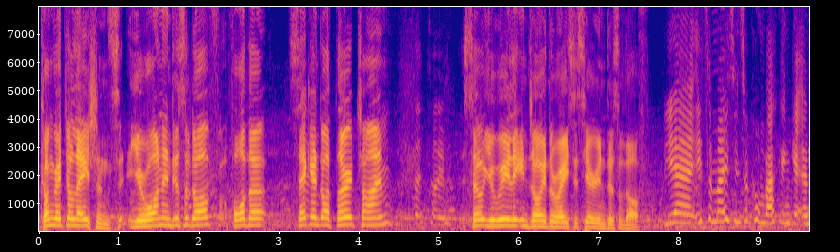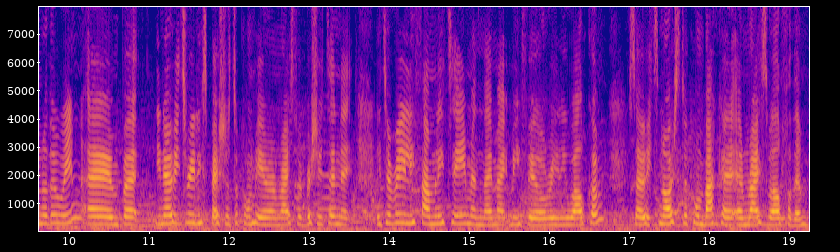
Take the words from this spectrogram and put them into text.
congratulations. You won in Düsseldorf for the second or third time. So you really enjoy the races here in Düsseldorf. Yeah, it's amazing to come back and get another win. Um, but you know, it's really special to come here and race for Buschhütten. It, it's a really family team, and they make me feel really welcome. So it's nice to come back and race well for them.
